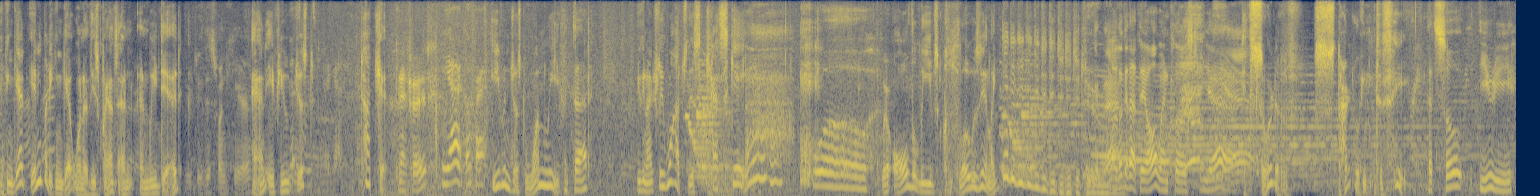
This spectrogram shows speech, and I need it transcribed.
you can get, anybody can get one of these plants, and, and we did. do this one here. And if you just touch it, Can I try it? Yeah, go for it. even just one leaf, like that, you can actually watch this cascade. Whoa. Where all the leaves close in, like. Look at that. They all went closed. Yeah. It's sort of startling to see. That's so eerie.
